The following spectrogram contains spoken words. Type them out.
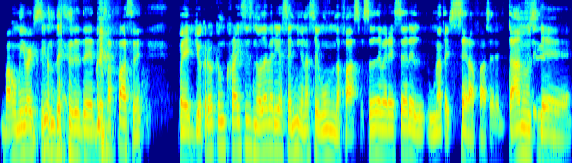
bajo mi versión de, de, de- de esa fase, pues yo creo que un crisis no debería ser ni una segunda fase, eso debería ser el- una tercera fase. El Thanos Sí. de,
